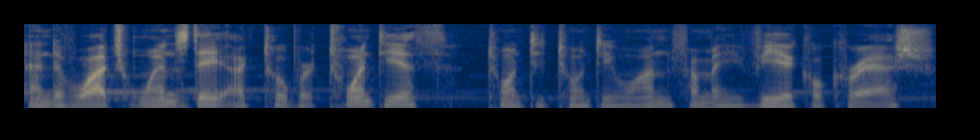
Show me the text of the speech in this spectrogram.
end of watch Wednesday, October 20th, 2021, from a vehicle crash.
